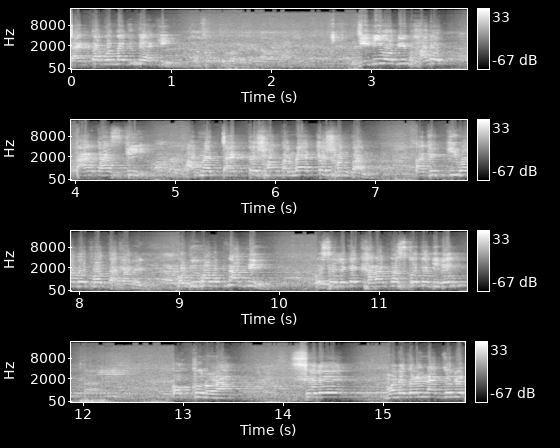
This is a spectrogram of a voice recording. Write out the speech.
চারটা কথা কিন্তু একই। যিনি অভিভাবক, তার কাজ কি? আপনার চারটে সন্তান একটা সন্তান, তাকে কীভাবে পথ দেখাবেন? অভিভাবক না আপনি? ওই ছেলেকে খারাপ কাজ করতে দিবেন? কখনো না। ছেলে মনে করেন একজনের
